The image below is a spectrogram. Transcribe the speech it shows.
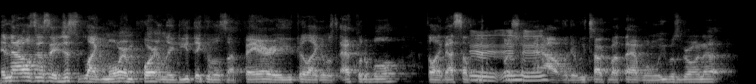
and then I was gonna say, just like more importantly, do you think it was a fair? you feel like it was equitable? I feel like that's something mm, mm-hmm. out. Did we talk about that when we was growing up?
